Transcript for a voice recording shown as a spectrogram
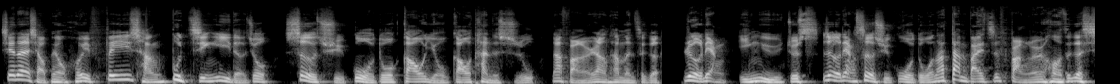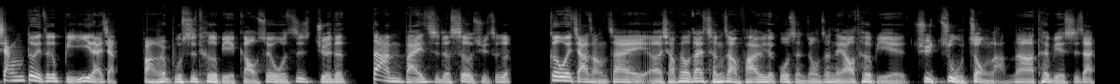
现在小朋友会非常不经意的就摄取过多高油高碳的食物，那反而让他们这个热量盈余，就是热量摄取过多，那蛋白质反而哈这个相对这个比例来讲，反而不是特别高，所以我是觉得蛋白质的摄取，这个各位家长在呃小朋友在成长发育的过程中，真的要特别去注重啦，那特别是在。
